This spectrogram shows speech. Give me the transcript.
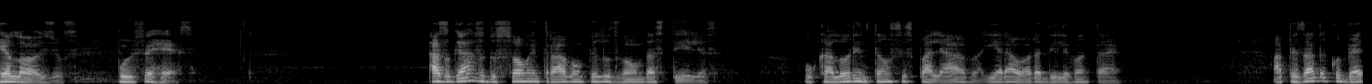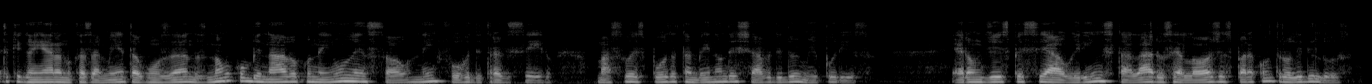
Relógios, por Ferrez. As garras do sol entravam pelos vãos das telhas. O calor então se espalhava e era hora de levantar. Apesar da coberta que ganhara no casamento há alguns anos, não combinava com nenhum lençol nem forro de travesseiro, mas sua esposa também não deixava de dormir por isso. Era um dia especial, iria instalar os relógios para controle de luz.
